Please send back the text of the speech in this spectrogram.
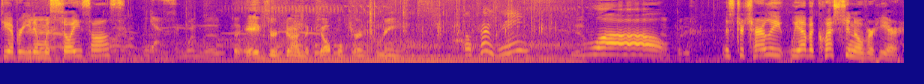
Do you ever eat them with soy sauce? Yes. And when the, the eggs are done, the kelp will turn green. They'll turn green? Whoa. Mr. Charlie, we have a question over here.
